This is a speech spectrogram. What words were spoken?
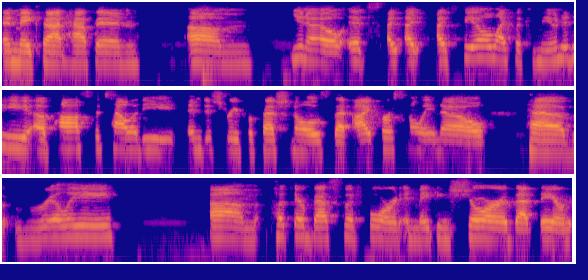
and make that happen um you know it's I, I i feel like the community of hospitality industry professionals that i personally know have really um put their best foot forward in making sure that they are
